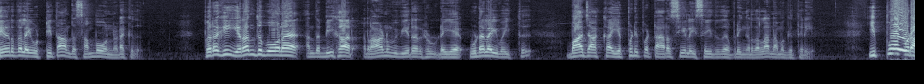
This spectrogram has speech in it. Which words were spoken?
தேர்தலை ஒட்டி தான் அந்த சம்பவம் நடக்குது. பிறகு இறந்து போன அந்த பீகார் இராணுவ வீரர்களுடைய உடலை வைத்து பாஜக எப்படிப்பட்ட அரசியலை செய்தது அப்படிங்கிறதெல்லாம் நமக்கு தெரியும். இப்போது ஒரு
